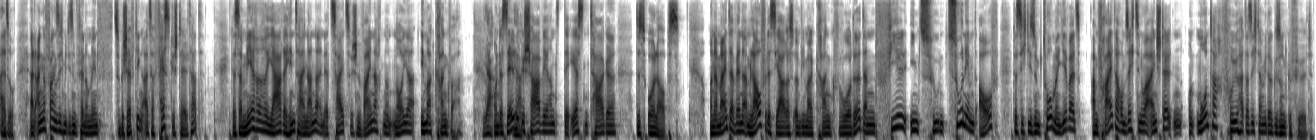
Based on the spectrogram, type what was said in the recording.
Also, er hat angefangen, sich mit diesem Phänomen zu beschäftigen, als er festgestellt hat, dass er mehrere Jahre hintereinander in der Zeit zwischen Weihnachten und Neujahr immer krank war. Ja, Und dasselbe ja. geschah während der ersten Tage des Urlaubs. Und er meinte, wenn er im Laufe des Jahres irgendwie mal krank wurde, dann fiel ihm zu, zunehmend auf, dass sich die Symptome jeweils am Freitag um 16 Uhr einstellten und Montag früh hat er sich dann wieder gesund gefühlt.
